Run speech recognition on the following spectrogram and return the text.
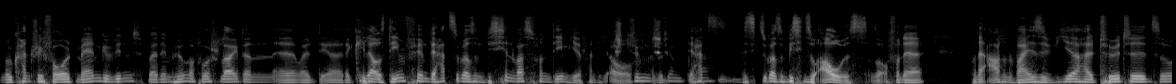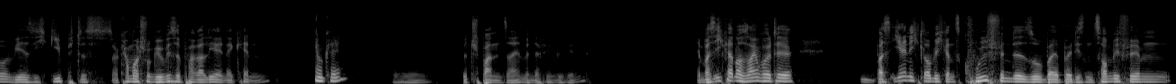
No Country for Old Man gewinnt bei dem Hörervorschlag, dann, äh, weil der, der Killer aus dem Film, der hat sogar so ein bisschen was von dem hier, fand ich auch. Stimmt, also stimmt, Der ja. hat, das sieht sogar so ein bisschen so aus. Also auch von der, von der Art und Weise, wie er halt tötet, so, und wie er sich gibt, das, da kann man schon gewisse Parallelen erkennen. Okay. Also wird spannend sein, wenn der Film gewinnt. Und was ich gerade noch sagen wollte, was ich eigentlich, glaube ich, ganz cool finde, so bei, bei diesen Zombie-Filmen,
